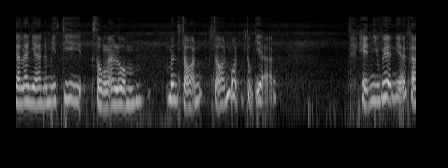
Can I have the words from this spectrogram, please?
การญาณมิตรที่ส่งอารมณ์ มันสอนสอนหมดทุกอย่าง เห็นอยู่แค่นี้ค่ะ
